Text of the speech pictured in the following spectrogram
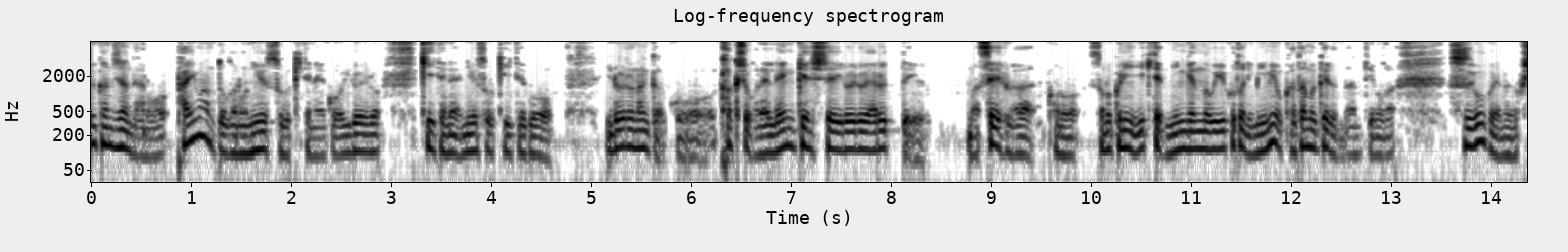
ういう感じなんで、あの、台湾とかのニュースを聞いてね、こう、いろいろ聞いてね、ニュースを聞いて、こう、いろいろなんか、こう、各所がね、連携していろいろやるっていう、まあ、政府が、この、その国に生きてる人間の言うことに耳を傾けるんだっていうのが、すごくね、なんか不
